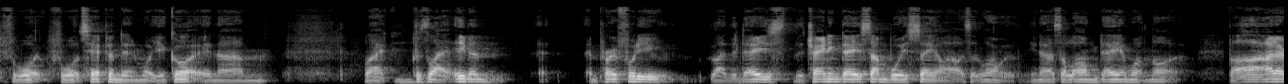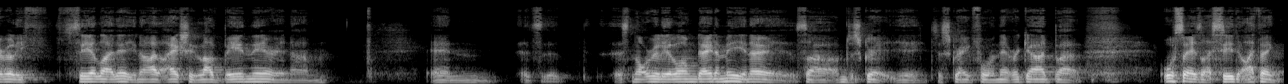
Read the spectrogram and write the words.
for what for what's happened and what you got, and um, like because like even in pro footy, like the days, the training days, some boys say, "Oh, it's a long, you know, it's a long day and whatnot," but I, I don't really f- see it like that. You know, I, I actually love being there, and um, and it's it's not really a long day to me, you know. So I'm just great, yeah, just grateful in that regard. But also, as I said, I think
